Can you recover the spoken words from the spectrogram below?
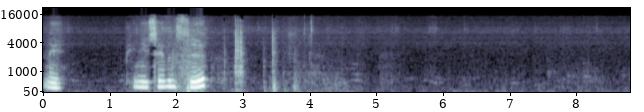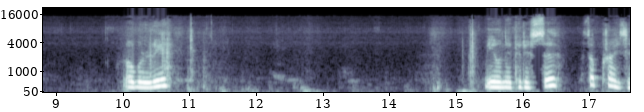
네. 피니 세븐스. 러블리. 미온의 드레스. 서프라이즈.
